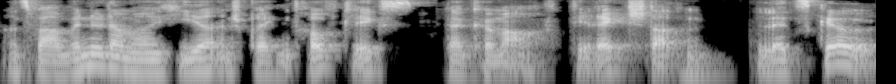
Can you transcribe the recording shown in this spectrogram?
Und zwar, wenn du da mal hier entsprechend draufklickst, dann können wir auch direkt starten. Let's go!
